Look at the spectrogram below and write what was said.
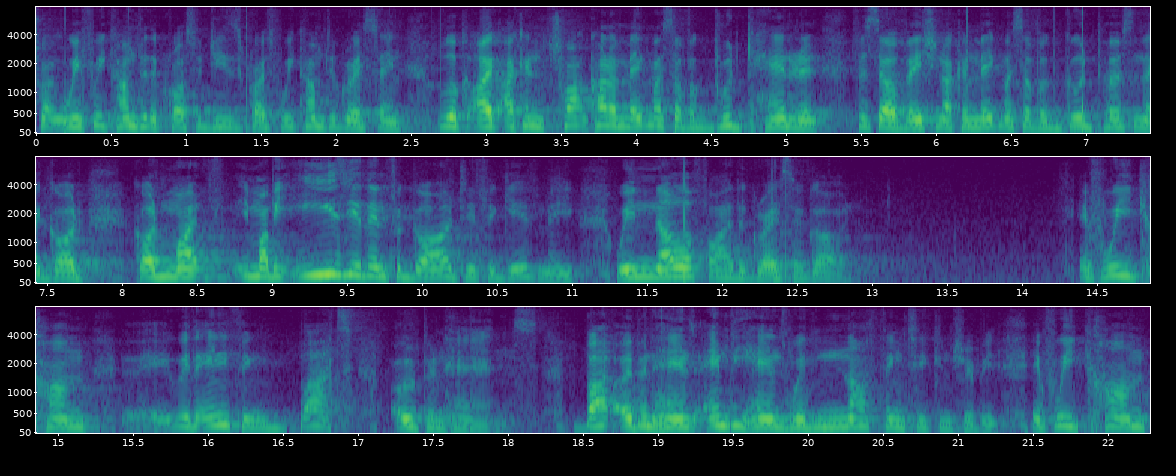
if we come to the cross of Jesus Christ, we come to grace saying, Look, I, I can try, kind of make myself a good candidate for salvation. I can make myself a good person that God, God might, it might be easier than for God to forgive me. We nullify the grace of God. If we come with anything but open hands, but open hands, empty hands with nothing to contribute. If we come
